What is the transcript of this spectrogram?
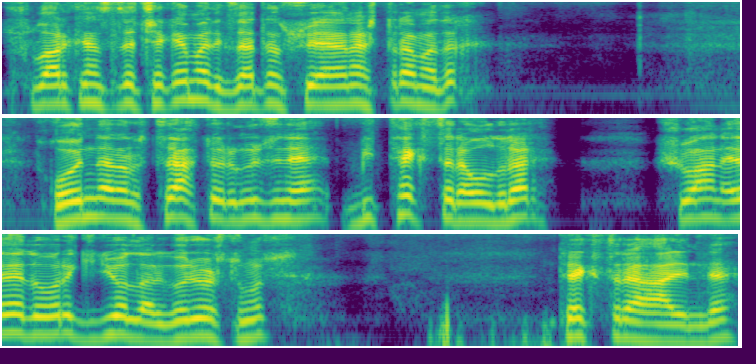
sularken size çekemedik. Zaten suya yanaştıramadık. Koyunlarımız traktörün yüzüne bir tek sıra oldular. Şu an eve doğru gidiyorlar görüyorsunuz. Tek sıra halinde.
